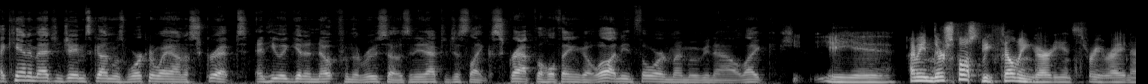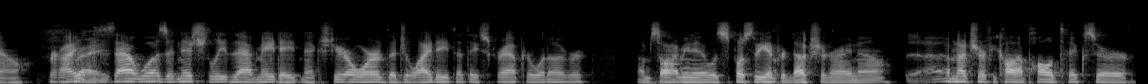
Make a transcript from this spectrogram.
I can't imagine James Gunn was working away on a script and he would get a note from the Russos and he'd have to just like scrap the whole thing and go, "Well, I need Thor in my movie now." Like, yeah, I mean, they're supposed to be filming Guardians three right now, right? Because right. that was initially that May date next year or the July date that they scrapped or whatever. I'm um, sorry. I mean, it was supposed to be in production right now. I'm not sure if you call that politics or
